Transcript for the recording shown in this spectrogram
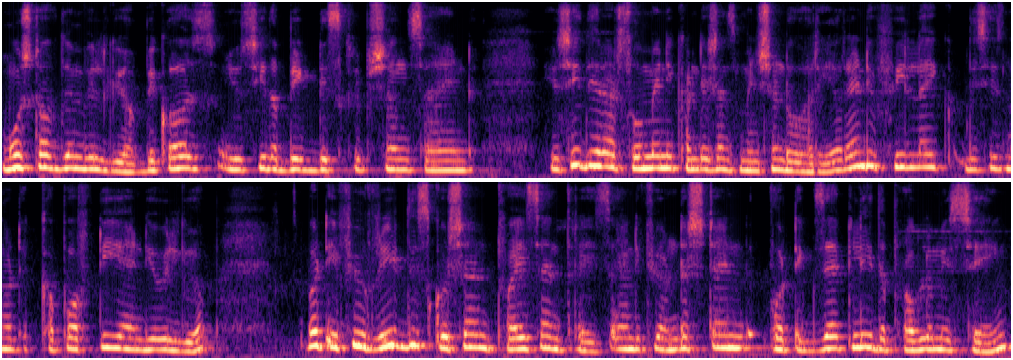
most of them will give up because you see the big descriptions and you see there are so many conditions mentioned over here and you feel like this is not a cup of tea and you will give up. But if you read this question twice and thrice and if you understand what exactly the problem is saying,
